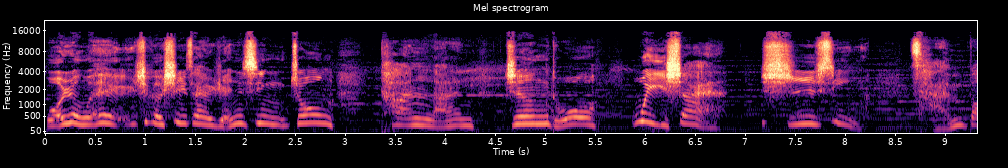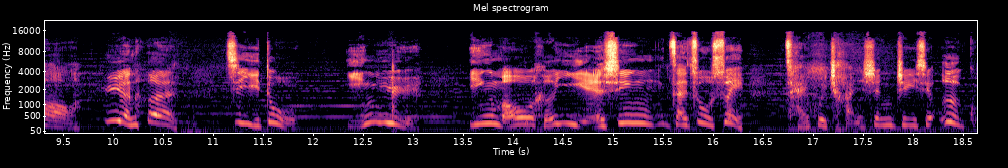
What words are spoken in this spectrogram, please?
我认为这个是在人性中贪婪、争夺、伪善、失信。残暴、怨恨、嫉妒、淫欲、阴谋和野心在作祟，才会产生这些恶果。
